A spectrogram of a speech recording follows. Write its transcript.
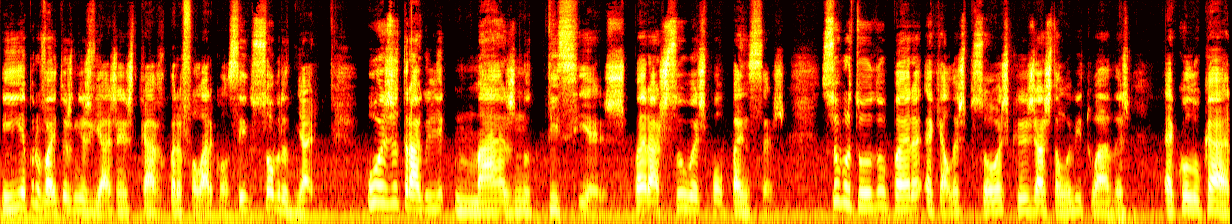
e aproveito as minhas viagens de carro para falar consigo sobre dinheiro. Hoje trago-lhe más notícias para as suas poupanças, sobretudo para aquelas pessoas que já estão habituadas a colocar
